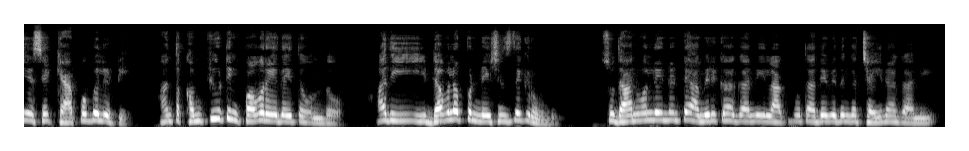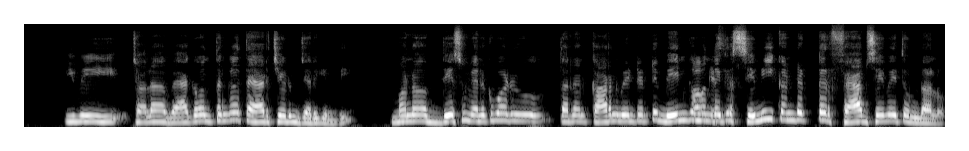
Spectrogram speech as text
చేసే క్యాపబిలిటీ అంత కంప్యూటింగ్ పవర్ ఏదైతే ఉందో అది ఈ డెవలప్డ్ నేషన్స్ దగ్గర ఉంది. సో దానివల్ల ఏంటంటే అమెరికా కానీ లేకపోతే అదేవిధంగా చైనా కానీ ఇవి చాలా వేగవంతంగా తయారు చేయడం జరిగింది. మన దేశం వెనుకబాటు తనకి కారణం ఏంటంటే మెయిన్గా మన దగ్గర సెమీ కండక్టర్ ఫ్యాబ్స్ ఏవైతే ఉండాలో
